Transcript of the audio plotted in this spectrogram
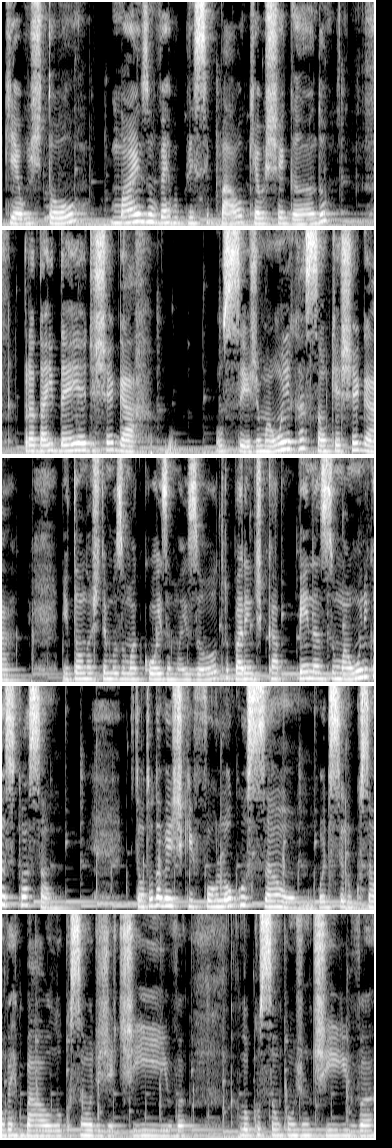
que é o estou, mais um verbo principal, que é o chegando, para dar ideia de chegar. Ou seja, uma única ação que é chegar. Então, nós temos uma coisa mais outra para indicar apenas uma única situação. Então, toda vez que for locução, pode ser locução verbal, locução adjetiva, locução conjuntiva,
